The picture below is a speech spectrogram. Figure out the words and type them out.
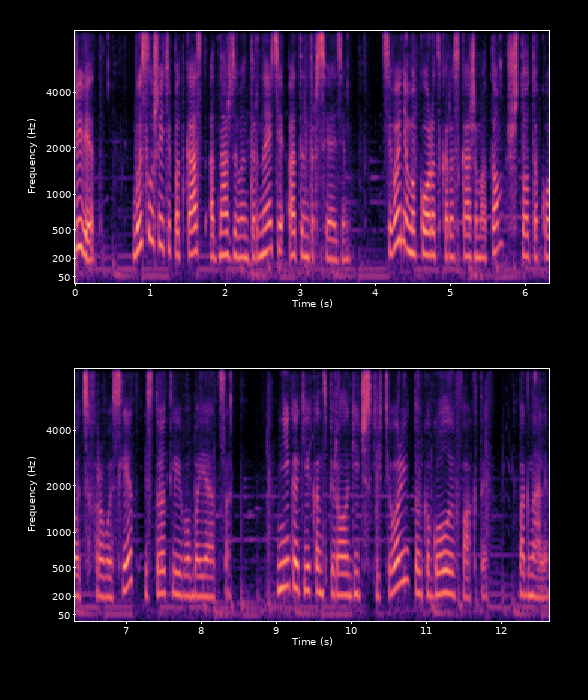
Привет! Вы слушаете подкаст «Однажды в интернете» от Интерсвязи. Сегодня мы коротко расскажем о том, что такое цифровой след и стоит ли его бояться. Никаких конспирологических теорий, только голые факты. Погнали!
